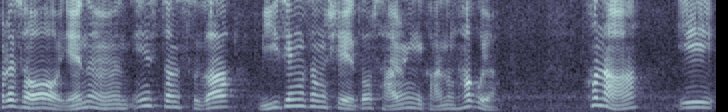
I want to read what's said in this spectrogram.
그래서 얘는 인스턴스가 미생성 시에도 사용이 가능하고요. 허나 이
